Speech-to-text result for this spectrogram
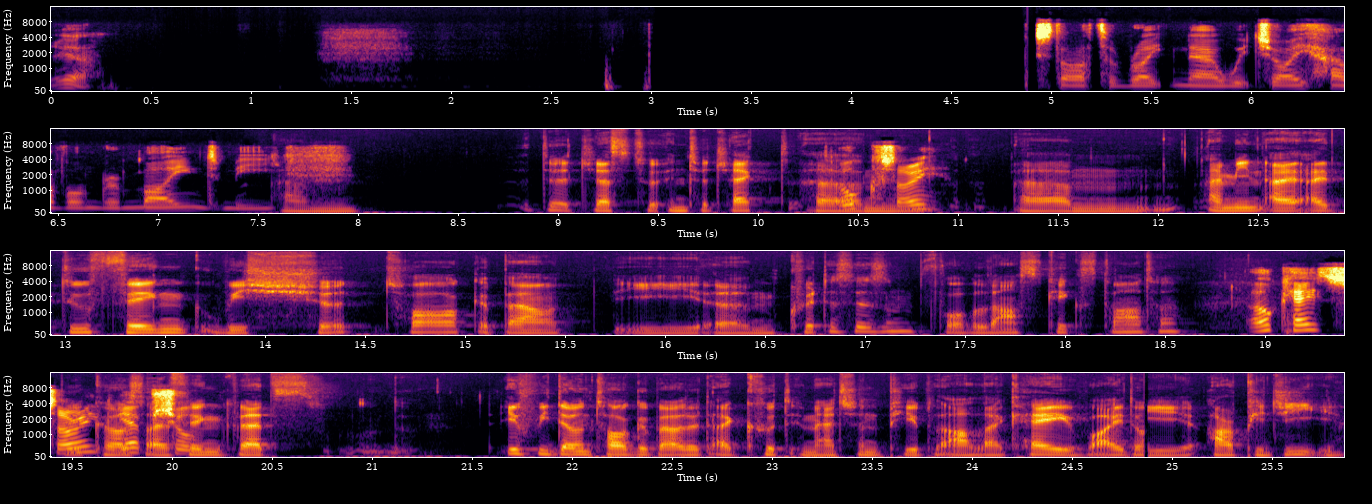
Yeah. Starter right now, which I have on remind me. Um, just to interject. Um, Oh, sorry. Um, I mean, I, I do think we should talk about the um, criticism for the last Kickstarter. Okay, sorry. Because Yep, I sure. think that's. If we don't talk about it, I could imagine people are like, hey, why don't we RPG?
